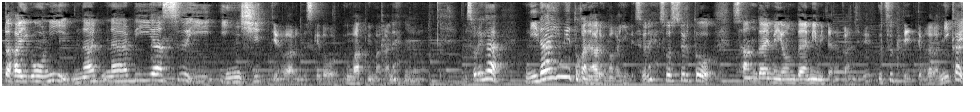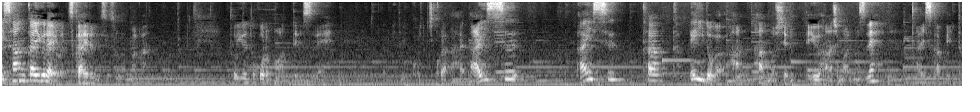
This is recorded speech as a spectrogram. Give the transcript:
った配合にななりやすい因子っていうのがあるんですけど馬馬がね、うん、それが2代目とかにある馬がいいんですよね。そうすると3代目4代目みたいな感じで移っていってもだから2回3回ぐらいは使えるんですよその馬が。というところもあってですね。こっちこれアイスアイスカカペイドが反応してるっていう話もありますね、うん、アイスカペイド、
